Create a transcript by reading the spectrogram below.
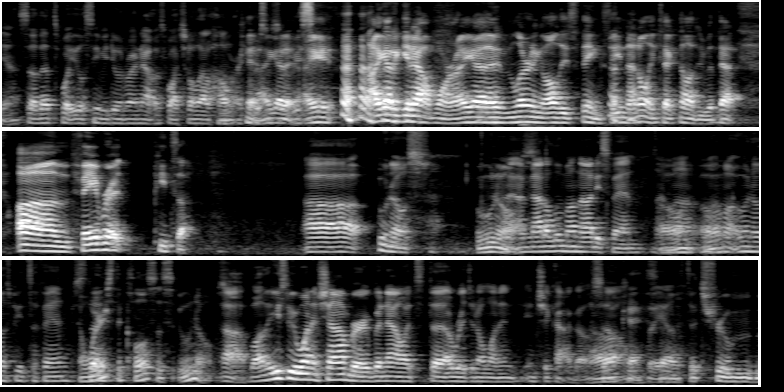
yeah, so that's what you'll see me doing right now is watching a lot of Hallmark Okay, I gotta, movies. I, I gotta get out more. I, I'm learning all these things. See, not only technology, but that. Um, favorite pizza? uh, Uno's. Uno's. I'm not a Lou Malnati's fan. I'm, a, Oh, I'm a Uno's pizza fan. Where's the closest Uno's? Uh, well, there used to be one in Schaumburg, but now it's the original one in, in Chicago. So, Oh, okay, but so yeah. it's a true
